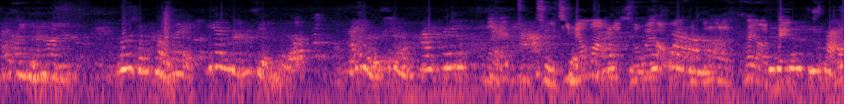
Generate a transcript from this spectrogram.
牌为引领，多种口味任您选择，还有速溶咖啡、奶茶、手机描吗？还手表啊，他要天推使之牌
